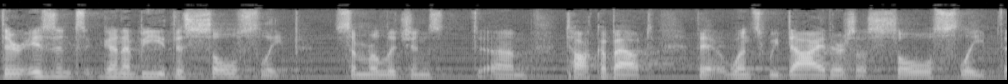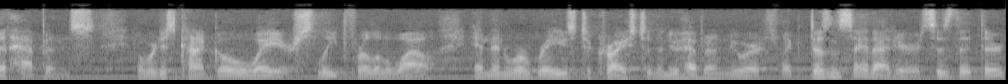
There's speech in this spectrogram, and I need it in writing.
there isn't going to be the soul sleep. Some religions um, talk about that once we die, there's a soul sleep that happens, and we just kind of go away or sleep for a little while, and then we're raised to Christ to the new heaven and new earth. Like it doesn't say that here. It says that they're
